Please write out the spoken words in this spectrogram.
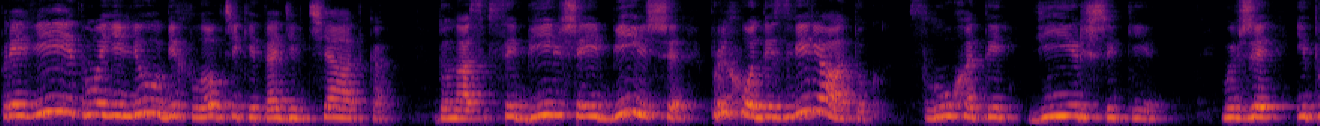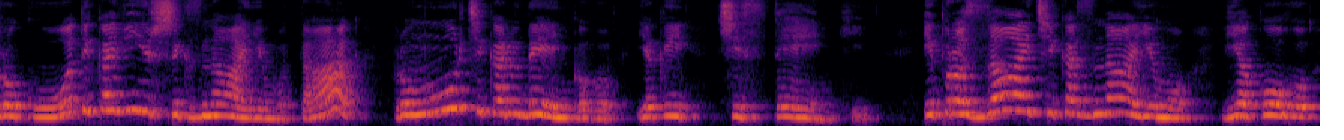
Привіт, мої любі хлопчики та дівчатка! До нас все більше і більше приходить звіряток слухати віршики. Ми вже і про котика віршик знаємо, так? Про Мурчика руденького, який чистенький. І про зайчика знаємо, в якого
